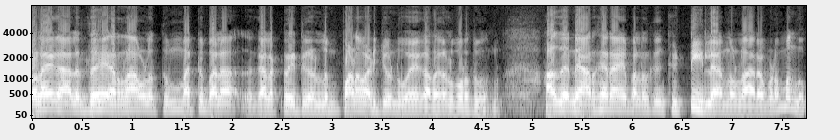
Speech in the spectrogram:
പ്രളയകാലത്ത് എറണാകുളത്തും മറ്റു പല കലക്ട്രേറ്റുകളിലും പണം അടിച്ചുകൊണ്ട് പോയ കഥകൾ പുറത്തു വന്നു. അത് തന്നെ അർഹരായ പലർക്കും കിട്ടിയില്ല എന്നുള്ള ആരോപണം വന്നു.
